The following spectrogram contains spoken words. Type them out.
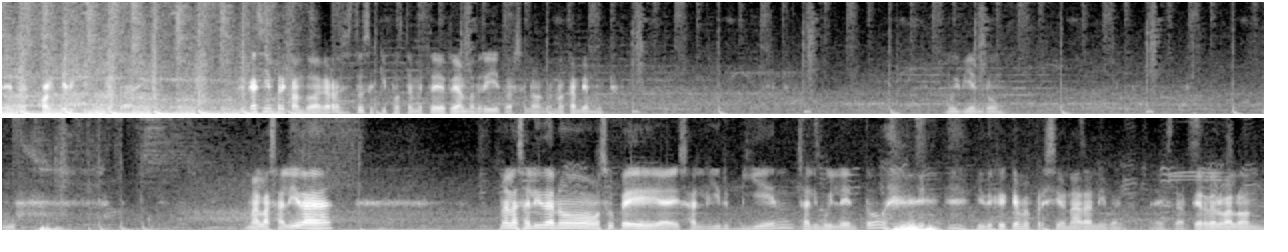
¿eh? no es cualquier equipo que trae. Que casi siempre cuando agarras estos equipos te mete Real Madrid y Barcelona, no cambia mucho. Muy bien, Drum. Mala salida. Mala salida, no supe eh, salir bien, salí muy lento y dejé que me presionaran y bueno, ahí está, pierde el balón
